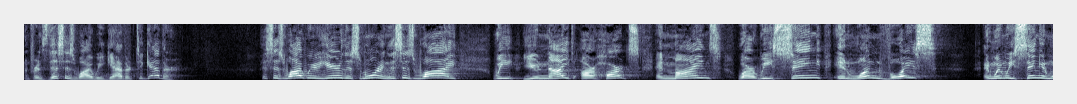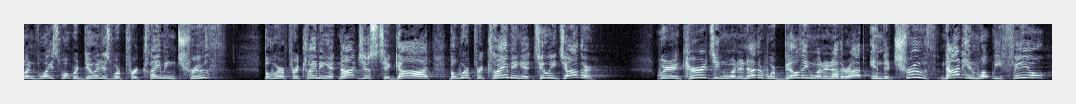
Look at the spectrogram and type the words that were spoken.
And friends, this is why we gather together. This is why we're here this morning. This is why we unite our hearts and minds where we sing in one voice. And when we sing in one voice, what we're doing is we're proclaiming truth, but we're proclaiming it not just to God, but we're proclaiming it to each other. We're encouraging one another. We're building one another up in the truth, not in what we feel.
